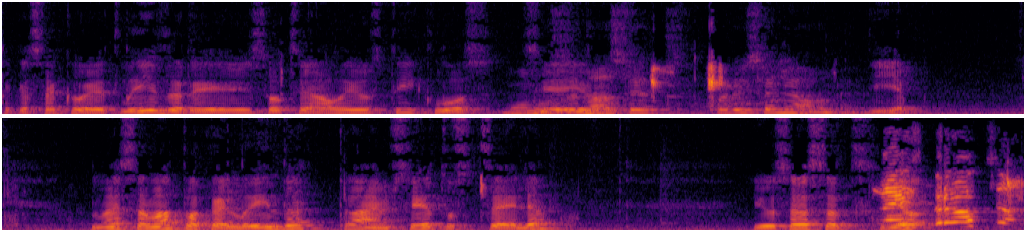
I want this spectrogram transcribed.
Tā kā sekojiet līdzi arī sociālajos tīklos. Un uzzināsiet par visiem jaunumiem. Jep. Nu, mēs esam atpakaļ, Linda. Kā jums iet uz ceļa? Jūs esat. Mēs braucam,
